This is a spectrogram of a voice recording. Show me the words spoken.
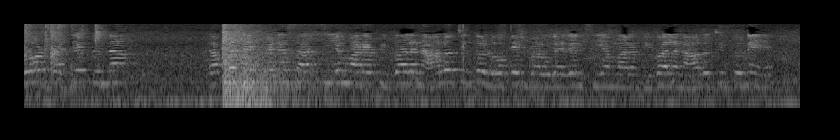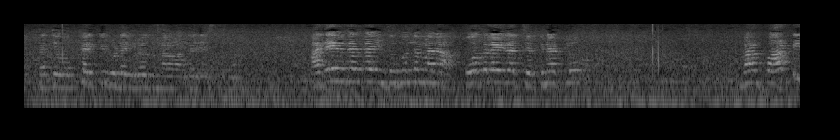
రోడ్ బడ్జెట్ ఉన్నా డబ్బులు అయిపోయినా సార్ సీఎంఆర్ఎఫ్ ఇవ్వాలనే ఆలోచనతో లోకేష్ బాబు గారు కానీ సీఎంఆర్ఎఫ్ ఇవ్వాలనే ఆలోచనతోనే ప్రతి ఒక్కరికి కూడా ఈరోజు మనం అందజేస్తున్నాం. అదేవిధంగా ఇంతకుముందు మన పోతలయ్య గారు చెప్పినట్లు మన పార్టీ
